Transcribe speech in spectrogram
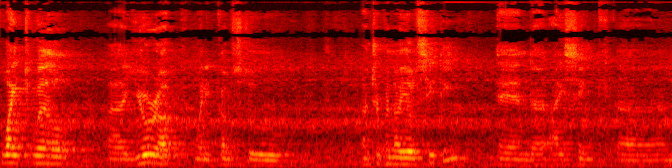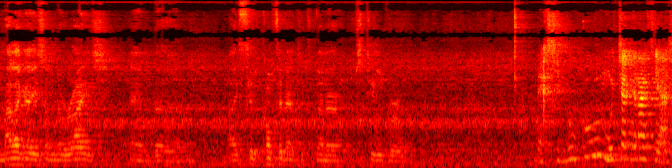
quite well uh, Europe when it comes to entrepreneurial city, and uh, I think uh, Malaga is on the rise, and uh, I feel confident it's going to still grow. Merci beaucoup, muchas gracias.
